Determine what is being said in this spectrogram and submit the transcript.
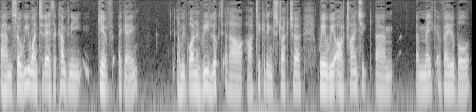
Um, so we wanted, as a company, give again. And we've gone and re-looked at our, our ticketing structure where we are trying to um, uh, make available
